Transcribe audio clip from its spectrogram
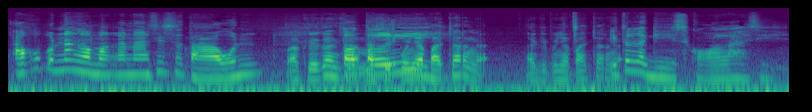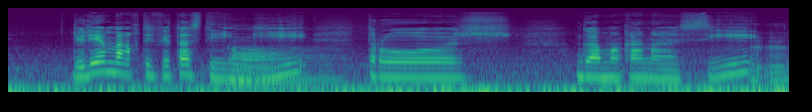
aku pernah nggak makan nasi setahun Waktu itu masih Totally. punya pacar nggak? Lagi punya pacar nggak? Itu lagi sekolah sih Jadi emang aktivitas tinggi Oh. Terus nggak makan nasi Mm-mm.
